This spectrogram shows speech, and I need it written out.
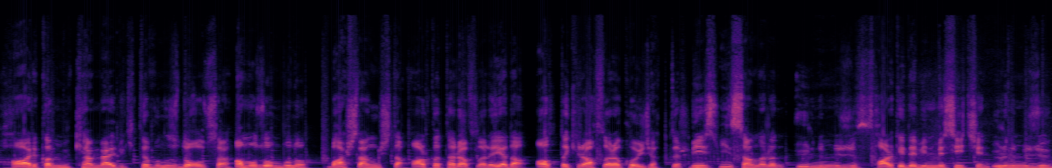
harika mükemmel bir kitabınız da olsa Amazon bunu başlangıçta arka taraflara ya da alttaki raflara koyacaktır. Biz insanların ürünümüzü fark edebilmesi için ürünümüzü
